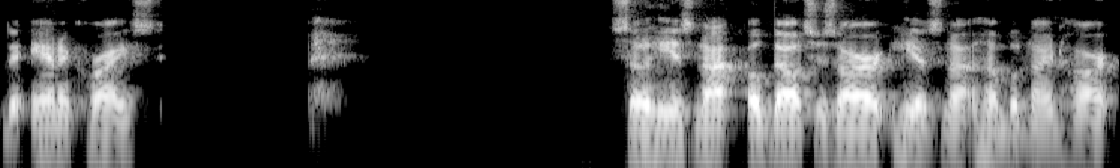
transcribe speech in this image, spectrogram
the Antichrist. So he is not, O Belshazzar, he has not humbled thine heart.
